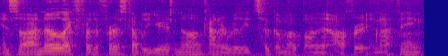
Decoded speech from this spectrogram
And so I know like for the first couple years no one kind of really took them up on that offer. And I think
